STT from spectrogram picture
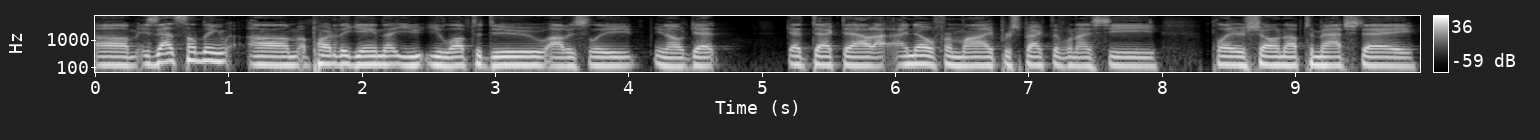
Um, is that something um, a part of the game that you, you love to do? Obviously, you know, get get decked out. I, I know from my perspective when I see players showing up to match day.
